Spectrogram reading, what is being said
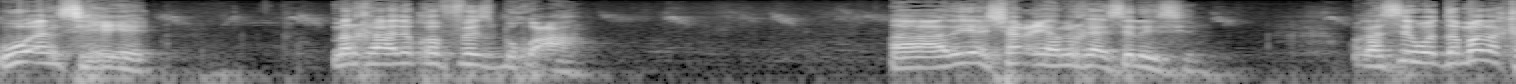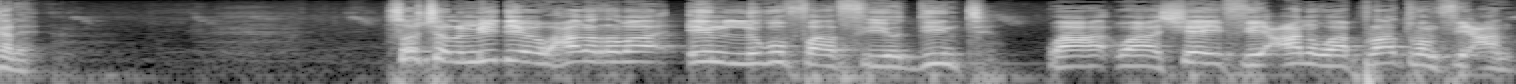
wuu ansixiyey. Marka adi qof facebook waca adiga sharciga markaa isalaysiin markaa si waddamada kale social media waxaa la rabaa in lagu faafiyo diinta. Waa waa shay fiican waa platform fiican.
